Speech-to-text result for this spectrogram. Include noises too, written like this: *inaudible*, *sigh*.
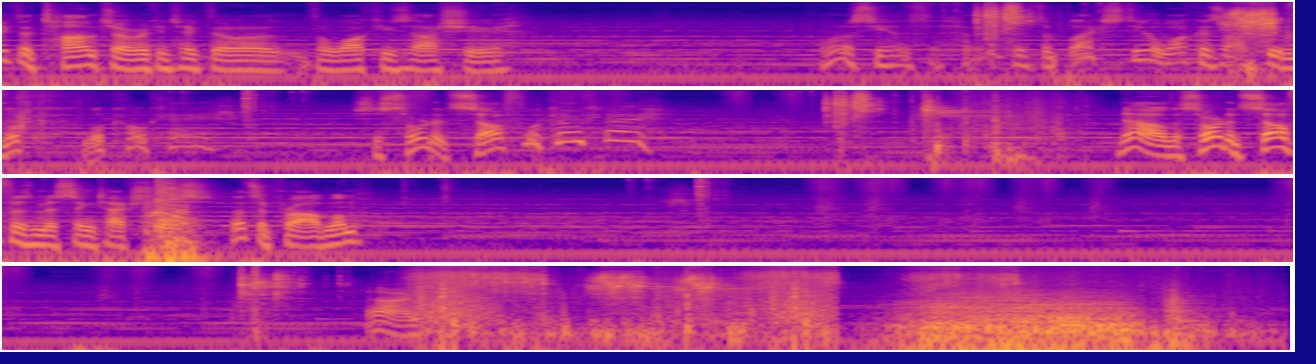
take the Tanto, we can take the the Wakizashi. I want to see how, does the Black Steel Wakizashi look look okay? Does the sword itself look okay? No, the sword itself is missing textures. That's a problem. Darn.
